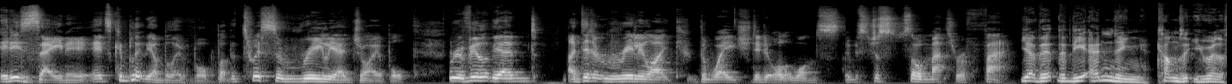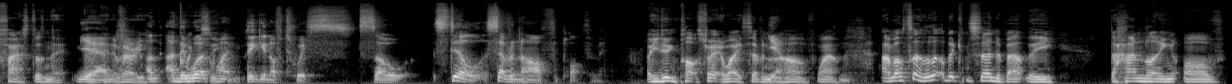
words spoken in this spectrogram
It is zany. It's completely unbelievable, but the twists are really enjoyable. Reveal at the end. I didn't really like the way she did it all at once. It was just so matter of fact. Yeah, the, the the ending comes at you rather fast, doesn't it? Yeah, in a very and, and they weren't sequence. quite big enough twists. So still seven and a half for plot for me. Are you doing plot straight away? Seven and a half. Wow. Hmm. I'm also a little bit concerned about the the handling of.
